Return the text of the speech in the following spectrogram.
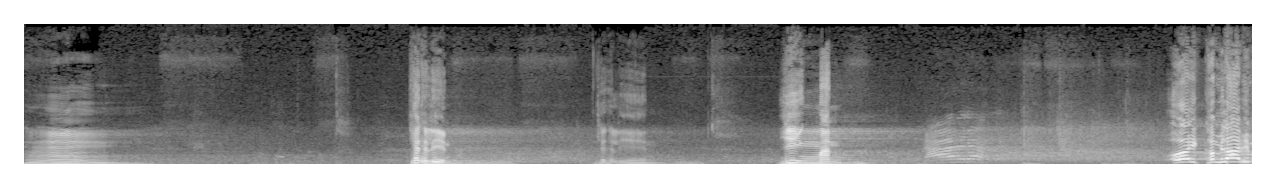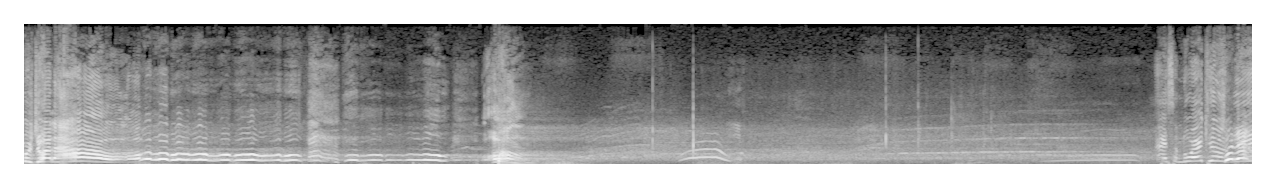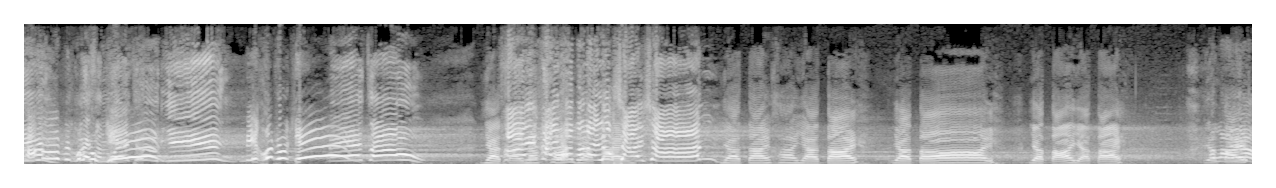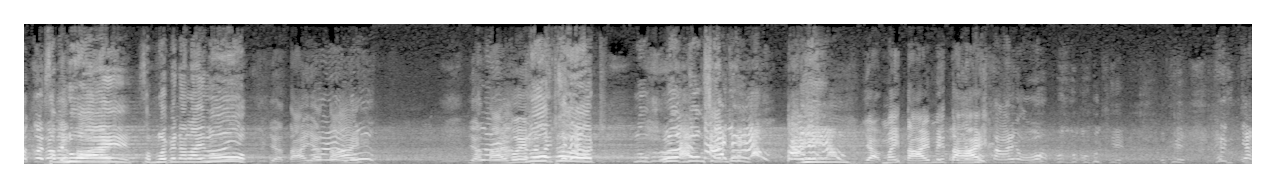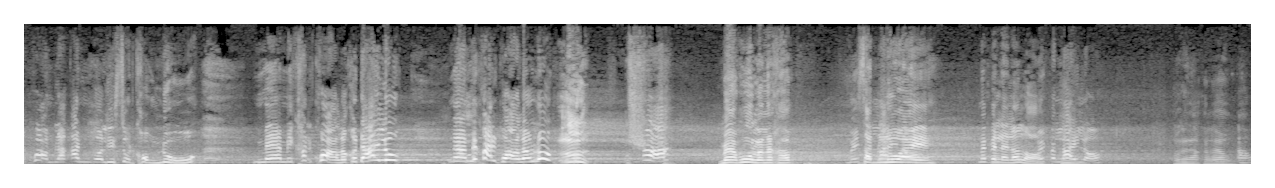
แคทเธอรีน แคทเธอรีน ยิงมัน เอ้ยคามิล่าพี่มาช่วยแล้วปังไอ้สำรวยถึงช่วยด้ว อย่าตายนะคะใครทำอะไรลูกชายฉันอย่าตายค่ะ อย่าตาย อย่าตาย อย่าตาย อย่าตาย อย่าตายสำรวยสำรวยเป็นอะไรลูก อย่าตาย อย่าตาย อย่าตายเว้ย ลูกเถิดลูกลูกลูกฉันถูกยิงอย่าไม่ตายไม่ตาย ตายเหรอโอเคโอเคเห็นแก่ความรักอันบริสุทธิ์ของหนู แม่ไม่ขัดขวางแล้วก็ได้ลูก แม่ไม่ขัดขวางแล้วลูกคะแม่พูดแล้วนะครับ ไม่สำรวย ไม่เป็นไรแล้วเหรอ ไม่เป็นไรเหรอ เราได้รักกันแล้วเอา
